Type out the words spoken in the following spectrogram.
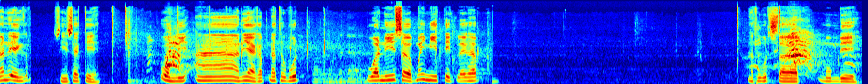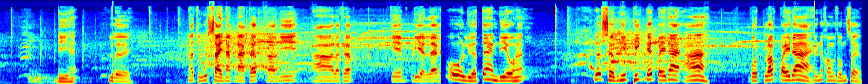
นั่นเองครับศรีสะเกด วันนี้อ่าเนี่ยครับนัทวุฒิวันนี้เสิร์ฟไม่มีติดเลยครับนัทวุฒิเสิร์ฟมุมดีดีฮะเลยนัทวุฒิใส่หนักๆครับ คราวนี้อ่าล้วครับ เกมเปลี่ยนแล้วโอ้เหลือแต้มเดียวฮะแล้วเสิร์ฟนนี้พลิกเด็ดไปได้อ่าปลดล็อกไปได้เป็นนครปฐมเสิร์ฟ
